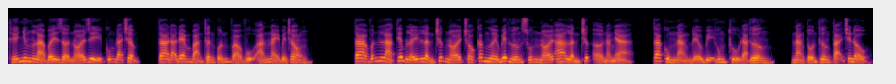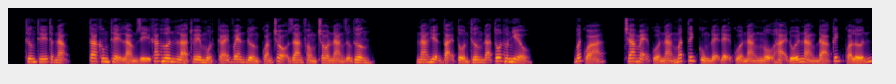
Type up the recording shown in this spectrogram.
thế nhưng là bây giờ nói gì cũng đã chậm, ta đã đem bản thân quấn vào vụ án này bên trong. Ta vẫn là tiếp lấy lần trước nói cho các ngươi biết hướng xuống nói a lần trước ở nàng nhà, ta cùng nàng đều bị hung thủ đả thương, nàng tổn thương tại trên đầu, thương thế thật nặng, ta không thể làm gì khác hơn là thuê một cái ven đường quán trọ gian phòng cho nàng dưỡng thương. Nàng hiện tại tổn thương đã tốt hơn nhiều. Bất quá, cha mẹ của nàng mất tích cùng đệ đệ của nàng ngộ hại đối nàng đả kích quá lớn,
